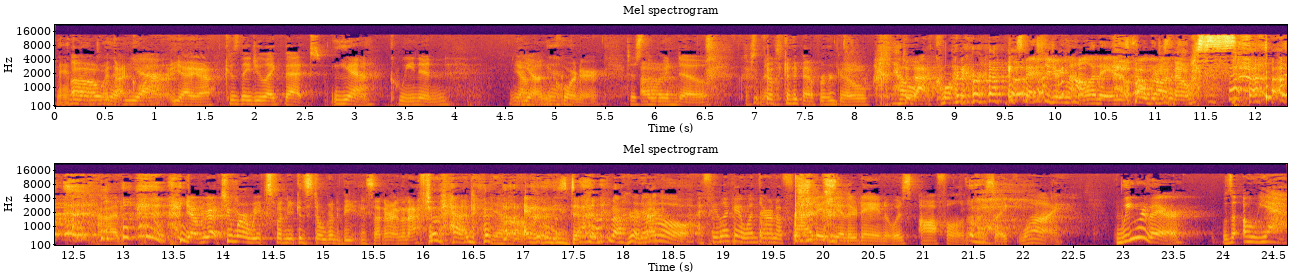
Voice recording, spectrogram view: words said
them. Oh, that with that corner. Yeah. Yeah, yeah. because they do like that Yeah. Queen and Yeah. Yonge Yeah. corner, just the window. I feel Christmas. like I never go to that corner. Especially during the holidays. oh god, no. God. yeah, we got two more weeks when you can still go to the Eaton Center, and then after that, No. Everybody's done. not going back. No, I feel like I went there on a Friday the other day and it was awful, and I was like, why? We were there. Was it, oh yeah,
